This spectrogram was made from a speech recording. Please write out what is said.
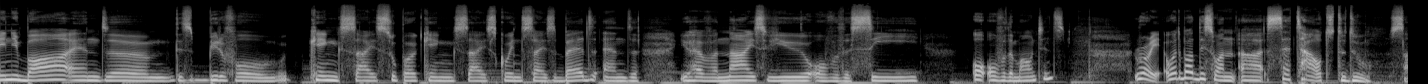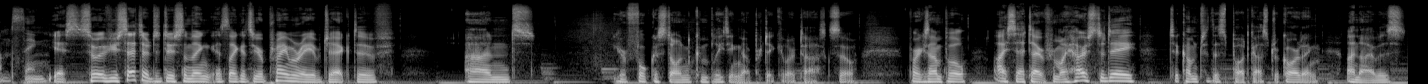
mini bar and um, this beautiful king size, super king size, queen size bed, and you have a nice view over the sea or over the mountains. Rory, what about this one? Uh, set out to do something. Yes. So if you set out to do something, it's like it's your primary objective and you're focused on completing that particular task. So, for example, I set out from my house today to come to this podcast recording and I was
